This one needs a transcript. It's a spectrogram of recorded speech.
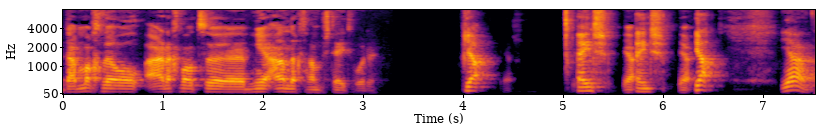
daar mag wel aardig wat meer aandacht aan besteed worden. Ja, eens. Ja. eens. Ja. ja. Ja,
